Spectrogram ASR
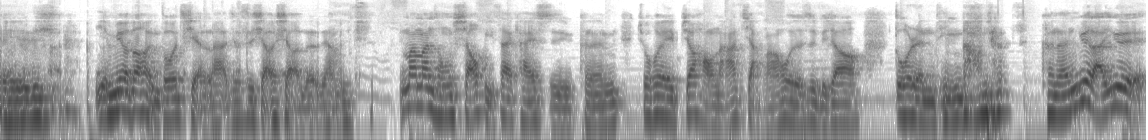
也没有到很多钱啦，就是小小的这样子。慢慢从小比赛开始，可能就会比较好拿奖啊，或者是比较多人听到这样子。可能越来越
